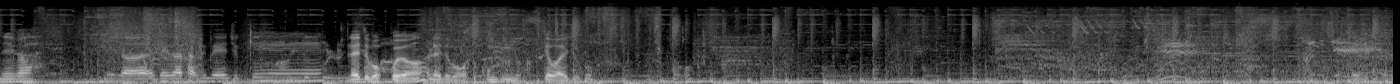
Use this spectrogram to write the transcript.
내가 내가 내가 상대해줄게 레드 먹고요 레드 먹어서 공격력 극대화해주고. Left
